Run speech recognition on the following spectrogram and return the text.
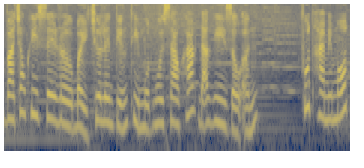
Và trong khi CR7 chưa lên tiếng thì một ngôi sao khác đã ghi dấu ấn. Phút 21,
